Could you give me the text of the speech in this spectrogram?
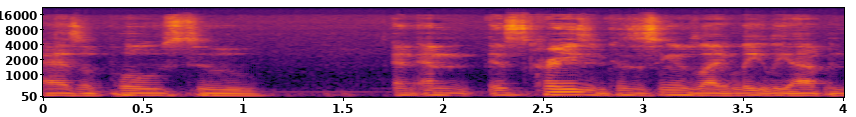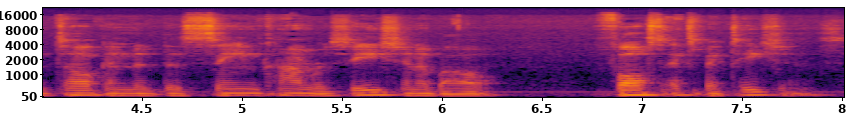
as opposed to. And, and it's crazy because it seems like lately I've been talking to the same conversation about false expectations.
